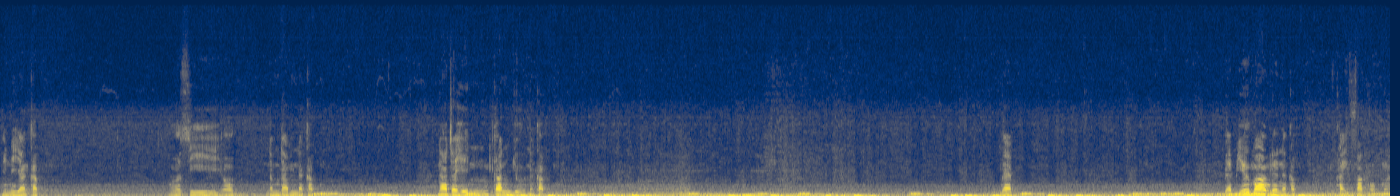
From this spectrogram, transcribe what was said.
เห็ นหรือยังครับว่าสีออกดำๆนะครับ น่าจะเห็นกันอยู่นะครับแบบ แบบเยอะมากเลยนะครับ ไข่ฟักออกมา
